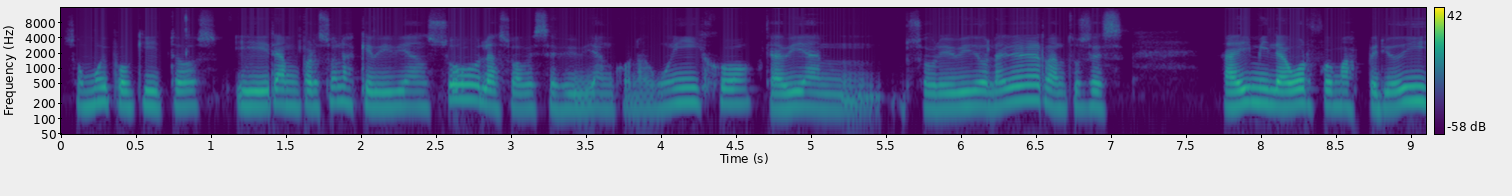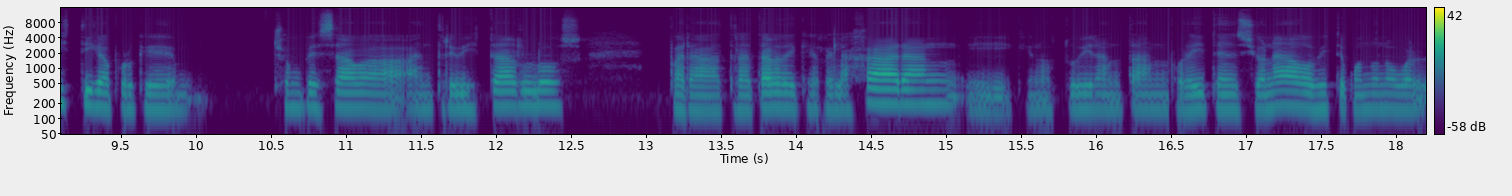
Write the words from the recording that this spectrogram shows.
son muy poquitos, y eran personas que vivían solas o a veces vivían con algún hijo, que habían sobrevivido a la guerra, entonces ahí mi labor fue más periodística porque yo empezaba a entrevistarlos para tratar de que relajaran y que no estuvieran tan por ahí tensionados, ¿viste? Cuando uno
